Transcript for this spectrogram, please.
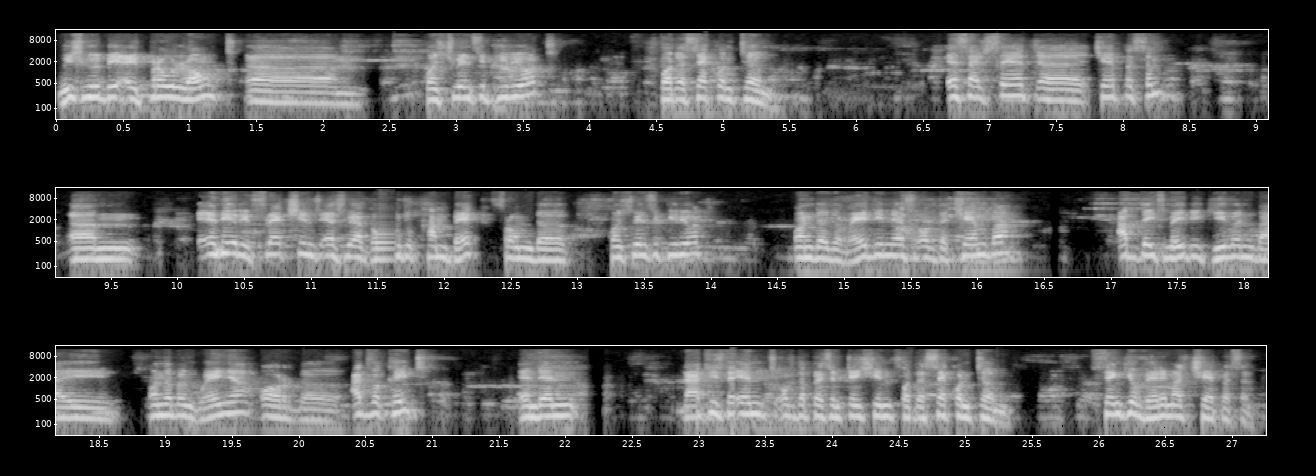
which will be a prolonged um, constituency period for the second term. As I've said, uh, Chairperson, um, any reflections as we are going to come back from the constituency period on the readiness of the chamber, updates may be given by Honorable Nguenya or the advocate, and then that is the end of the presentation for the second term. Thank you very much, Chairperson.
